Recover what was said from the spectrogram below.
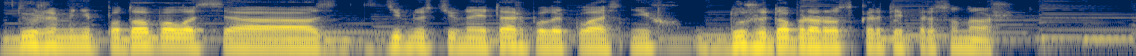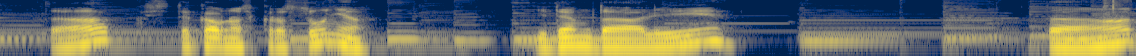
Дуже мені подобалося. Здібності в неї теж були класні. Дуже добре розкритий персонаж. Так, така в нас красуня. Ідемо далі. Так.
